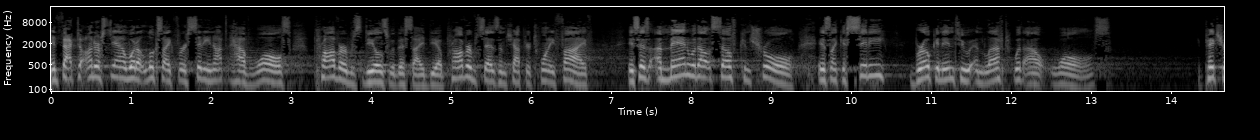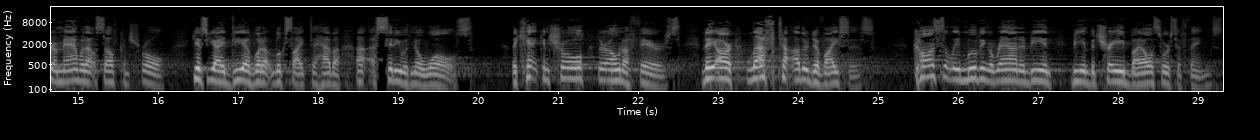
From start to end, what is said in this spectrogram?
In fact, to understand what it looks like for a city not to have walls, Proverbs deals with this idea. Proverbs says in chapter 25, it says, A man without self control is like a city broken into and left without walls. You picture a man without self control. Gives you an idea of what it looks like to have a, a city with no walls. They can't control their own affairs. They are left to other devices, constantly moving around and being, being betrayed by all sorts of things.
